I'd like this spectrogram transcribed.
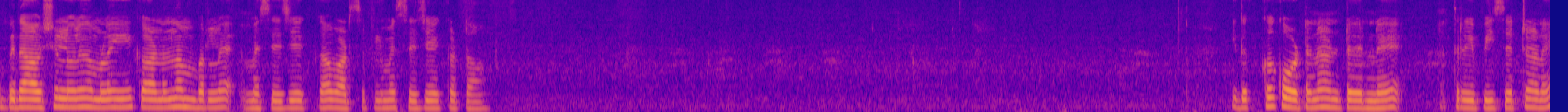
അപ്പോൾ ഇത് ആവശ്യമുള്ളവർ നമ്മൾ ഈ കാണുന്ന നമ്പറിൽ മെസ്സേജ് അയക്കുക. വാട്സപ്പിൽ മെസ്സേജ് അയക്കുക ഇതൊക്കെ കോട്ടനാണ് കേട്ടോ വരുന്നത് ത്രീ പീസ് സെറ്റാണ്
